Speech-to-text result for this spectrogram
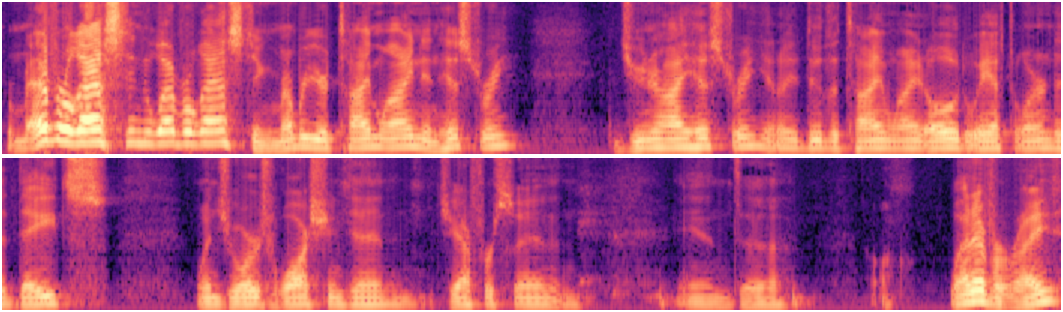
From everlasting to everlasting. Remember your timeline in history? Junior high history? You know, you do the timeline. Oh, do we have to learn the dates? When George Washington and Jefferson and, and uh, whatever, right?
